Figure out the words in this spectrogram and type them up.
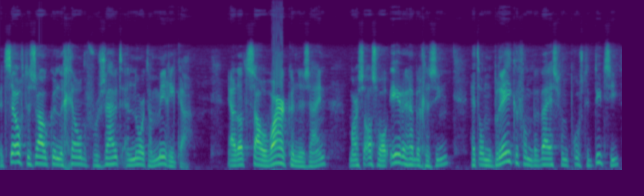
Hetzelfde zou kunnen gelden voor Zuid- en Noord-Amerika. Ja, dat zou waar kunnen zijn, maar zoals we al eerder hebben gezien, het ontbreken van bewijs van prostitutie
